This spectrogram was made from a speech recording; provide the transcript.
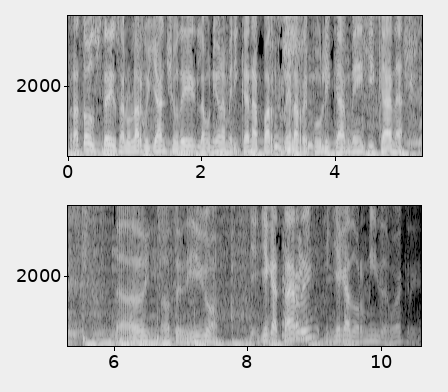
para todos ustedes a lo largo y ancho de la Unión Americana, parte de la República Mexicana. Ay, no te digo. Llega tarde y llega dormida, voy a creer.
